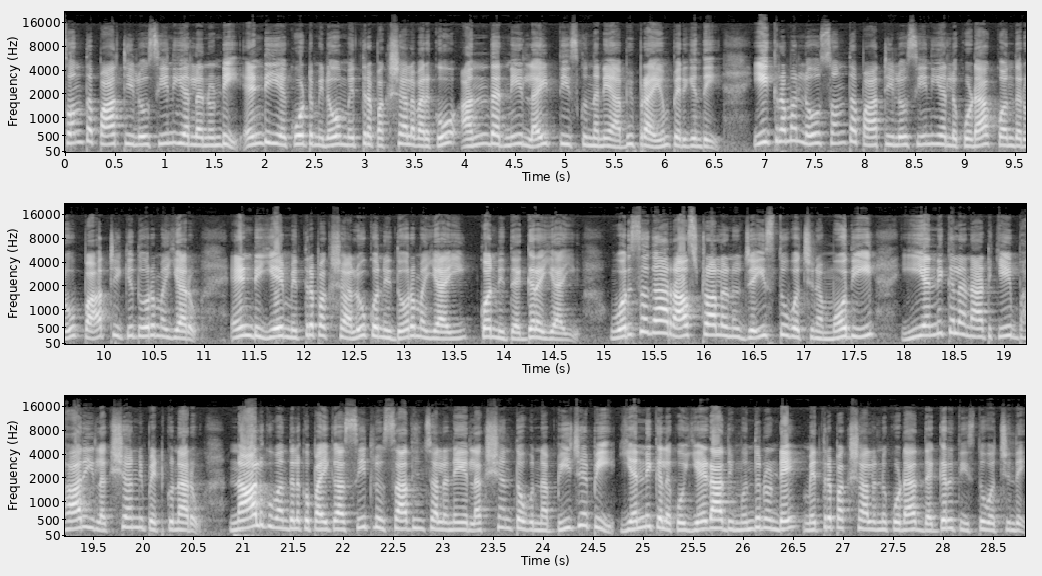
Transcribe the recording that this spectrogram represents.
సొంత పార్టీలో సీనియర్ల నుండి ఎన్డీఏ కూటమిలో మిత్రపక్షాల వరకు అందర్నీ లైట్ తీసుకుందనే అభిప్రాయం పెరిగింది. ఈ క్రమంలో సొంత పార్టీలో సీనియర్లు కూడా కొందరు పార్టీకి దూరమయ్యారు. ఎన్డీఏ మిత్రపక్షాలు కొన్ని దూరమయ్యాయి కొన్ని దగ్గరయ్యాయి. వరుసగా రాష్ట్రాలను జయిస్తూ వచ్చిన మోదీ ఈ ఎన్నికల నాటికి భారీ లక్ష్యాన్ని పెట్టుకున్నారు. నాలుగు వందలకు పైగా సీట్లు సాధించాలనే లక్ష్యంతో ఉన్న బీజేపీ ఎన్నికలకు ఏడాది ముందు నుండే మిత్రపక్షాలను కూడా దగ్గర తీస్తూ వచ్చింది.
